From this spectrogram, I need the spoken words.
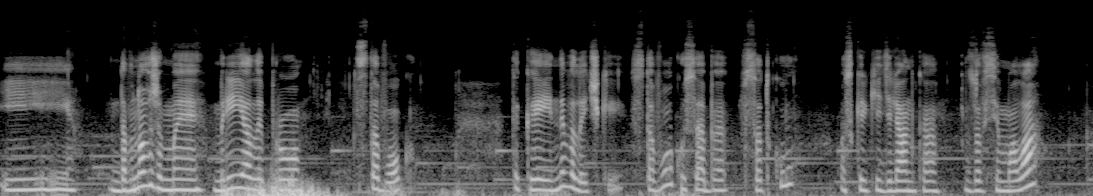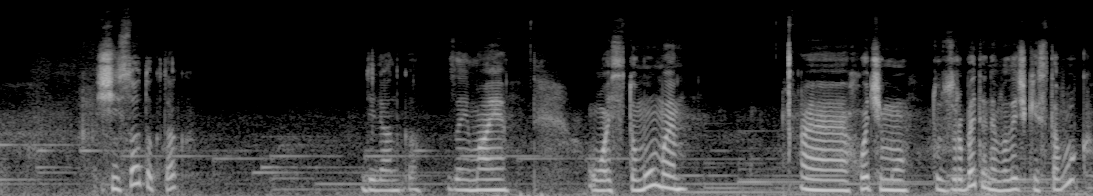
І давно вже ми мріяли про ставок. Такий невеличкий ставок у себе в садку, оскільки ділянка зовсім мала. 6 соток, так? Ділянка займає. Ось тому ми е, хочемо тут зробити невеличкий ставок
